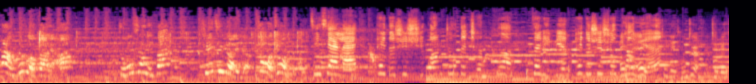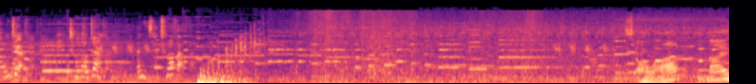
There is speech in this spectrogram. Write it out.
马上不做饭了啊！中午小米饭，谁去热一热，走走。接下来配的是时光中的乘客，在里边配的是售票员。这位同志，这位同志，车到站了，赶紧下车吧。小娃，来。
